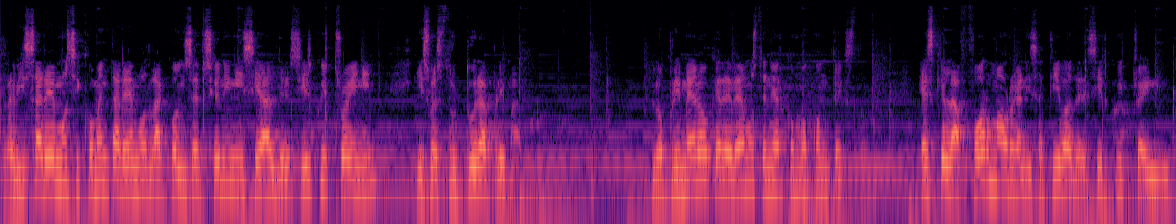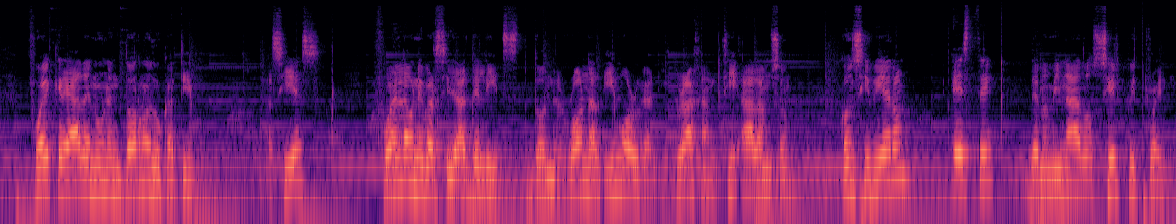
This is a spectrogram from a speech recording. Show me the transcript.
Revisaremos y comentaremos la concepción inicial del Circuit Training y su estructura primaria. Lo primero que debemos tener como contexto es que la forma organizativa del Circuit Training fue creada en un entorno educativo. Así es, fue en la Universidad de Leeds donde Ronald E. Morgan y Graham T. Adamson concibieron este denominado Circuit Training.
